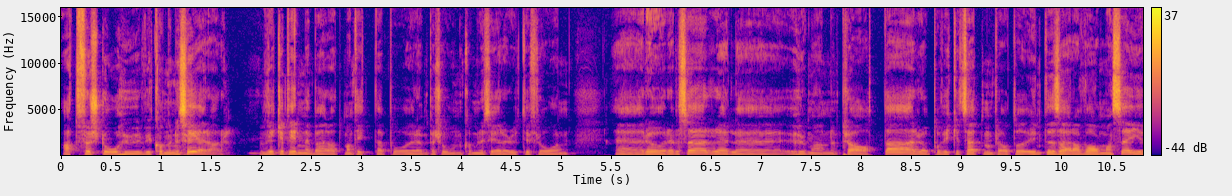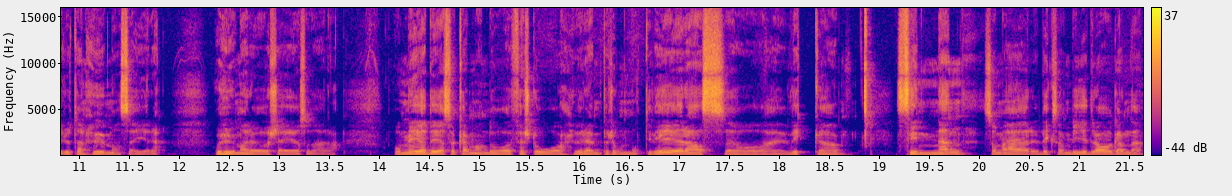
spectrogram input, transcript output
att förstå hur vi kommunicerar. Vilket innebär att man tittar på hur en person kommunicerar utifrån eh, rörelser eller hur man pratar och på vilket sätt man pratar. Och Inte så här vad man säger utan hur man säger det. Och hur man rör sig och sådär. Och med det så kan man då förstå hur en person motiveras och vilka sinnen som är liksom bidragande.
